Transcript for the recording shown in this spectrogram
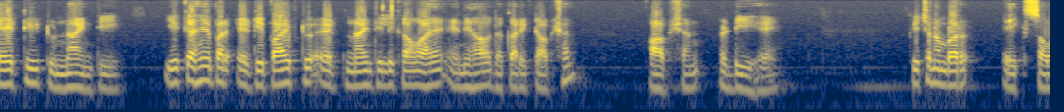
80 to 90 ये कहीं पर 85 टू 90 लिखा हुआ है। Anyhow the correct option option D है। क्वेश्चन नंबर एक सौ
